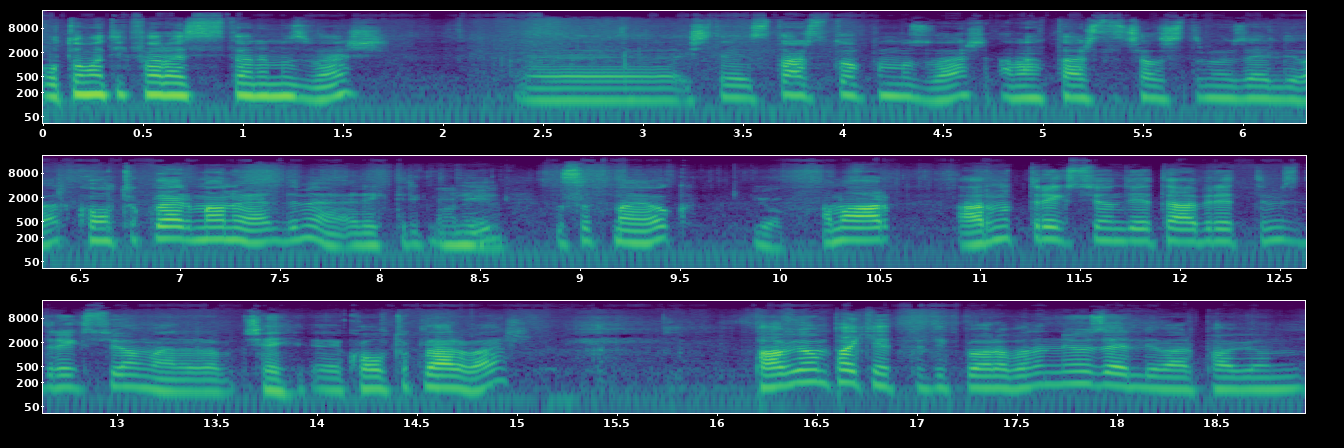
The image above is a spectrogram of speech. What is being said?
Otomatik far asistanımız var. Ee, işte start stopumuz var. Anahtarsız çalıştırma özelliği var. Koltuklar manuel değil mi? Elektrikli Manuel. değil. Isıtma yok. Yok. Ama armut direksiyon diye tabir ettiğimiz direksiyon var. Şey, e, koltuklar var. Pavyon paket dedik bu arabanın. Ne özelliği var pavyonun?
